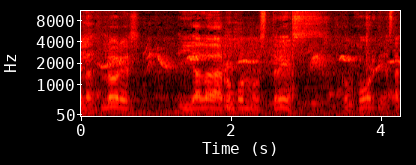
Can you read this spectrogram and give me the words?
flores las flores. Y ya la agarró con los tres, con Jorge, hasta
